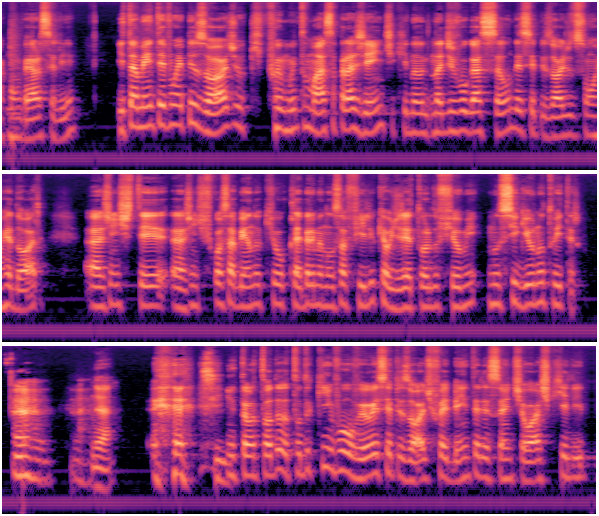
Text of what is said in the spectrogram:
a conversa ali. E também teve um episódio que foi muito massa pra gente, que no, na divulgação desse episódio do Som ao Redor, a gente, ter, a gente ficou sabendo que o Kleber Mendonça Filho, que é o diretor do filme, nos seguiu no Twitter. Uhum, uhum. É. então todo, tudo que envolveu esse episódio foi bem interessante. Eu acho que ele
